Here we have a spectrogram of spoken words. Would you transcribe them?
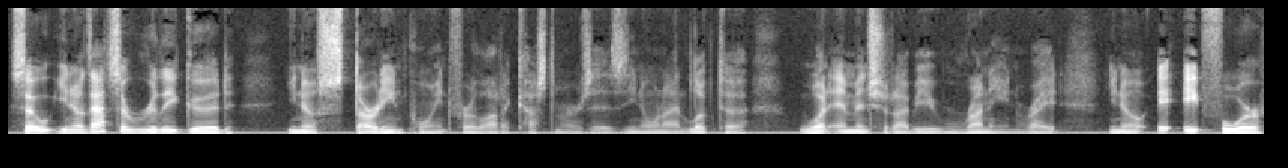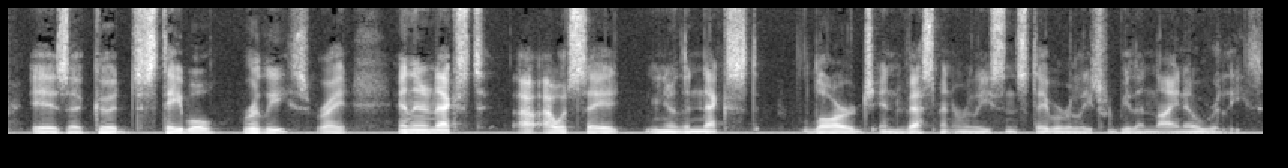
So you know that's a really good you know starting point for a lot of customers. Is you know when I look to what image should I be running, right? You know 8.4 is a good stable release, right? And then the next, I, I would say, you know the next large investment release and stable release would be the 9.0 release.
